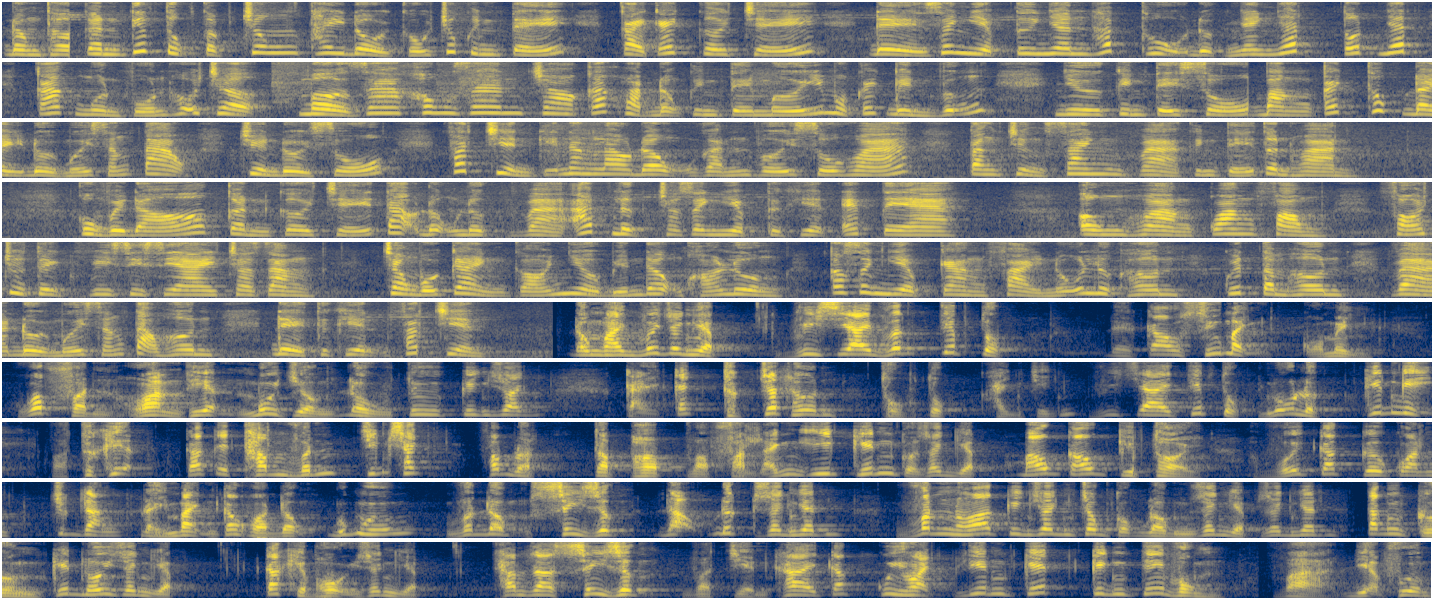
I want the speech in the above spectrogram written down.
Đồng thời cần tiếp tục tập trung thay đổi cấu trúc kinh tế, cải cách cơ chế để doanh nghiệp tư nhân hấp thụ được nhanh nhất, tốt nhất các nguồn vốn hỗ trợ, mở ra không gian cho các hoạt động kinh tế mới một cách bền vững như kinh tế số bằng cách thúc đẩy đổi mới sáng tạo, chuyển đổi số, phát triển kỹ năng lao động gắn với số hóa, tăng trưởng xanh và kinh tế tuần hoàn. Cùng với đó, cần cơ chế tạo động lực và áp lực cho doanh nghiệp thực hiện FTA. Ông Hoàng Quang Phòng, Phó Chủ tịch VCCI cho rằng, trong bối cảnh có nhiều biến động khó lường, các doanh nghiệp càng phải nỗ lực hơn, quyết tâm hơn và đổi mới sáng tạo hơn để thực hiện phát triển. Đồng hành với doanh nghiệp, VCI vẫn tiếp tục đề cao sứ mệnh của mình, góp phần hoàn thiện môi trường đầu tư kinh doanh, cải cách thực chất hơn thủ tục hành chính. VCI tiếp tục nỗ lực kiến nghị và thực hiện các cái tham vấn chính sách pháp luật tập hợp và phản ánh ý kiến của doanh nghiệp báo cáo kịp thời với các cơ quan chức năng đẩy mạnh các hoạt động đúng hướng, vận động xây dựng đạo đức doanh nhân, văn hóa kinh doanh trong cộng đồng doanh nghiệp doanh nhân, tăng cường kết nối doanh nghiệp, các hiệp hội doanh nghiệp, tham gia xây dựng và triển khai các quy hoạch liên kết kinh tế vùng và địa phương.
